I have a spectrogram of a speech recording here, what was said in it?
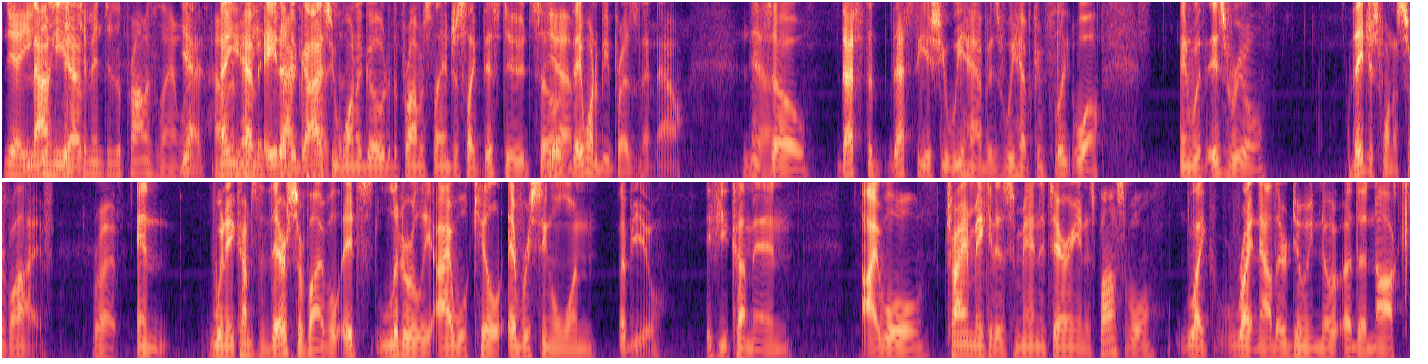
Yeah. You now he sent have him into the promised land. yeah. Now you have eight other guys who want to go to the promised land, just like this dude. So Yeah. they want to be president now. Yeah. And so that's the that's the issue we have is we have conflict. Well, and with Israel, they just want to survive. Right. And when it comes to their survival, it's literally I will kill every single one of you if you come in. I will try and make it as humanitarian as possible. Like right now, they're doing no, uh, the knock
